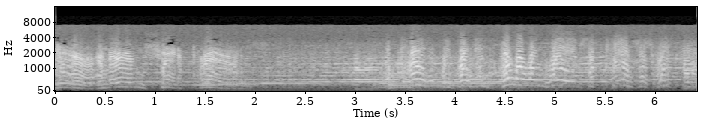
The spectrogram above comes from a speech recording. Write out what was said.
Here, alongside of prayers. The tide we bring in billowing waves of Kansas wheat fields.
